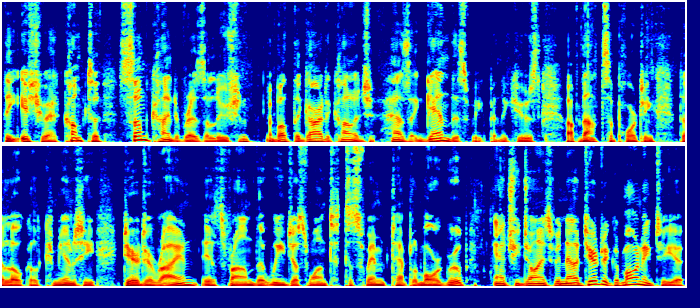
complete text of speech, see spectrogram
the issue had come to some kind of resolution. But the Garda College has again this week been accused of not supporting the local community. Deirdre Ryan is from the We Just Want to Swim Templemore group, and she joins me now. Deirdre, good morning to you.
